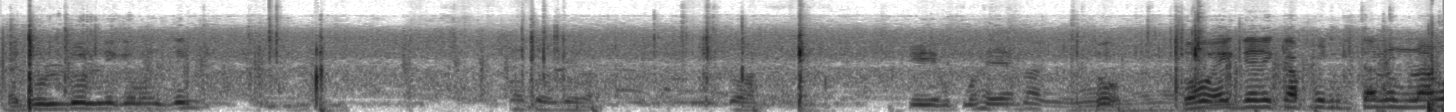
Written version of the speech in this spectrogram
Kadul-dul ni ka man ting. Kaya mahaya ba? To, to eg dali kapin kita lum laro.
